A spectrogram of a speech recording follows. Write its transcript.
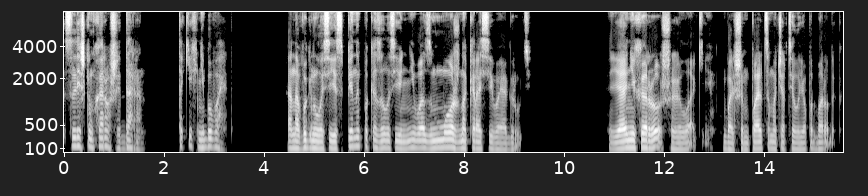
слишком хороший, Даррен. Таких не бывает. Она выгнулась, и из пены показалась ее невозможно красивая грудь. «Я не хороший, Лаки», — большим пальцем очертил ее подбородок.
